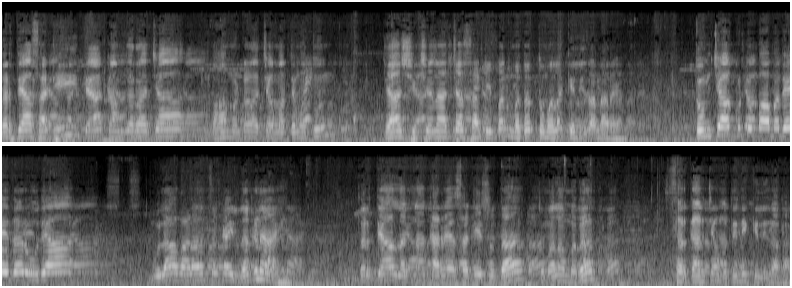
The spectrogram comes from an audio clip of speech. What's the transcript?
तर त्यासाठी त्या कामगाराच्या महामंडळाच्या माध्यमातून त्या शिक्षणाच्या साठी पण मदत तुम्हाला केली जाणार आहे. तुमच्या कुटुंबामध्ये जर उद्या मुलाबाळांचं काही लग्न आहे तर त्या लग्न कार्यासाठी सुद्धा तुम्हाला मदत सरकारच्या वतीने केली जाणार.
